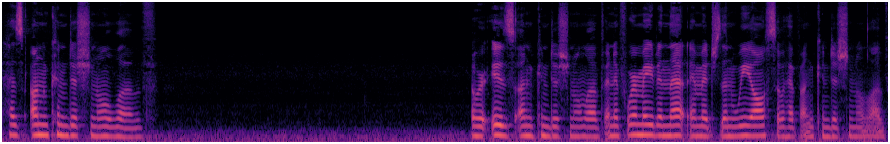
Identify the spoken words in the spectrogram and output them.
has unconditional love. Or is unconditional love. And if we're made in that image, then we also have unconditional love.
